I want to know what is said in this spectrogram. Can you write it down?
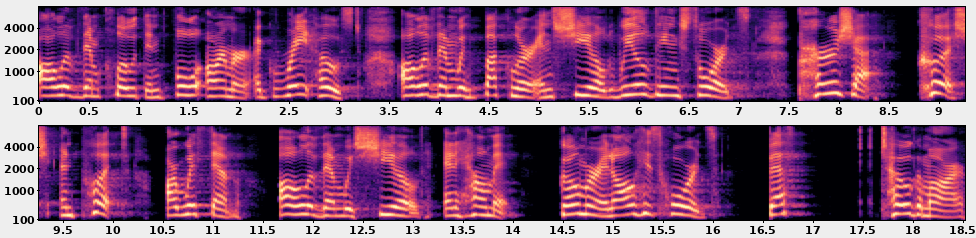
all of them clothed in full armor, a great host, all of them with buckler and shield, wielding swords. Persia, Cush, and Put are with them, all of them with shield and helmet. Gomer and all his hordes, Beth Togarmah,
